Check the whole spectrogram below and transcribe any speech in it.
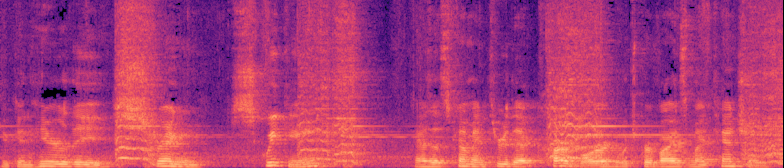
You can hear the string squeaking as it's coming through that cardboard, which provides my tension.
